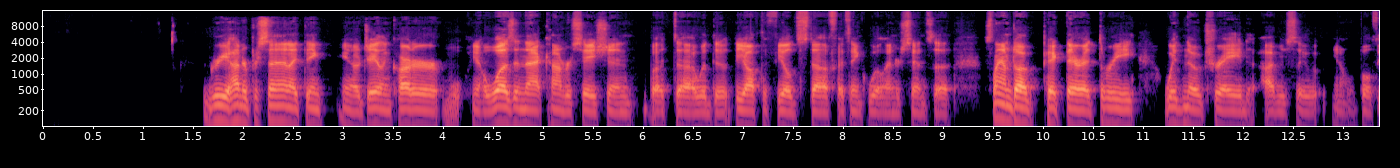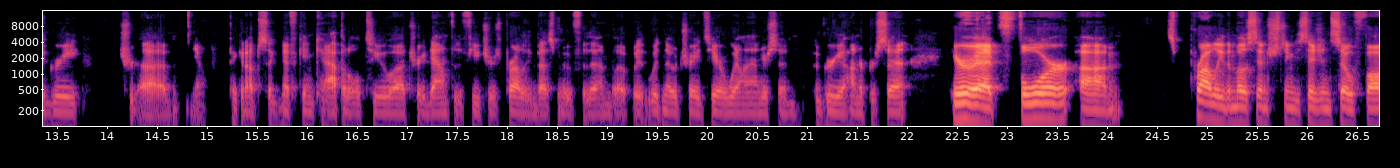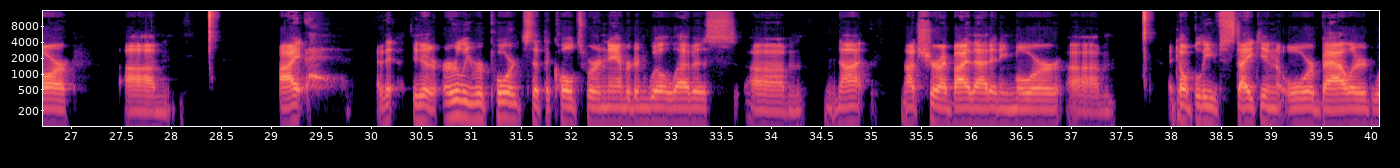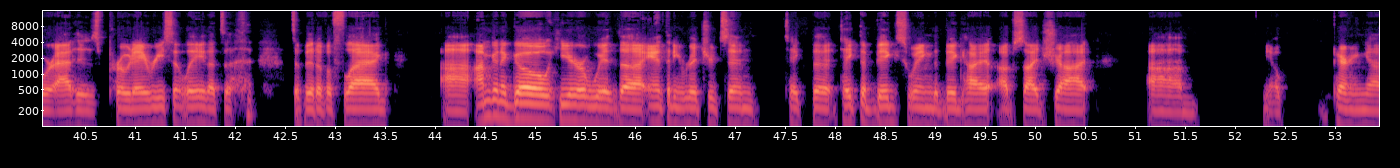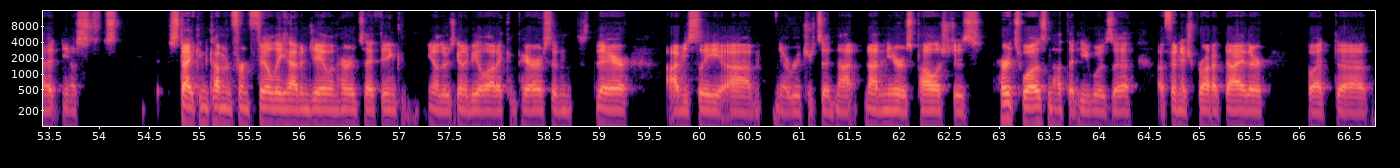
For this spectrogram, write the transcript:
Agree 100%. I think, you know, Jalen Carter, you know, was in that conversation, but uh, with the, the off the field stuff, I think Will Anderson's a slam dunk pick there at three with no trade. Obviously, you know, both agree, uh, you know, picking up significant capital to uh, trade down for the future is probably the best move for them. But with, with no trades here, Will Anderson, agree 100%. Here at four, um, it's probably the most interesting decision so far. Um, I there are early reports that the Colts were enamored in Will Levis. Um, not not sure I buy that anymore. Um, I don't believe Steichen or Ballard were at his pro day recently. That's a that's a bit of a flag. Uh, I'm to go here with uh, Anthony Richardson. Take the take the big swing, the big high upside shot. Um, you know, pairing uh, you know Steichen coming from Philly, having Jalen Hurts. I think you know there's going to be a lot of comparisons there. Obviously, um, you know Richardson not not near as polished as Hurts was. Not that he was a, a finished product either, but uh,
